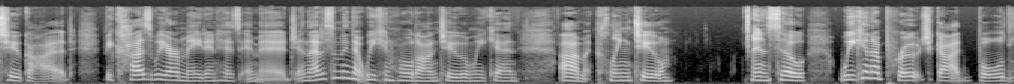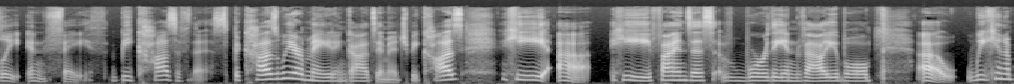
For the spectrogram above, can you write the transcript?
to God because we are made in His image. And that is something that we can hold on to and we can um, cling to. And so we can approach God boldly in faith because of this, because we are made in God's image, because He uh, he finds us worthy and valuable, uh, we can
